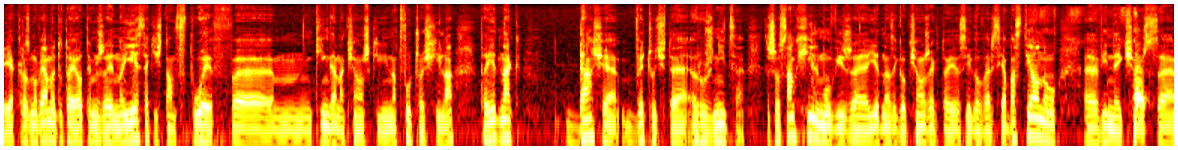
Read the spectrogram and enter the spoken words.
jak rozmawiamy tutaj o tym, że no jest jakiś tam wpływ Kinga na książki, na twórczość Hilla, to jednak da się wyczuć te różnice. Zresztą sam Hill mówi, że jedna z jego książek to jest jego wersja Bastionu, e, w innej książce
